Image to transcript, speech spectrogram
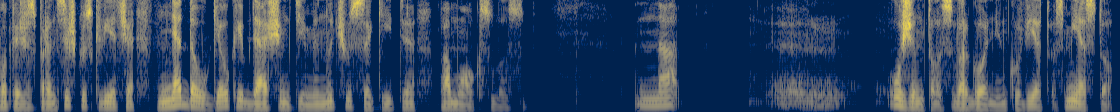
popiežius Pranciškus kviečia nedaugiau kaip dešimtį minučių sakyti pamokslus. Na, užimtos vargonininkų vietos, miesto.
